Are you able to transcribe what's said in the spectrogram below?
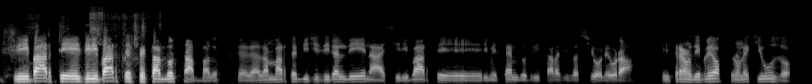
Si, riparte, si riparte aspettando il sabato, cioè da martedì ci si riallena e si riparte rimettendo dritta la situazione. Ora il treno dei playoff non è chiuso,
